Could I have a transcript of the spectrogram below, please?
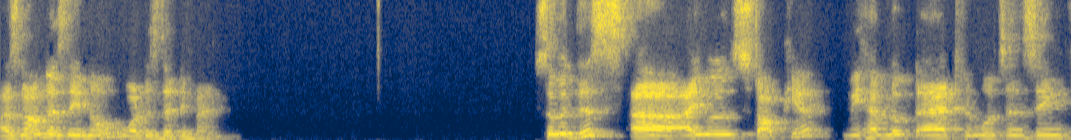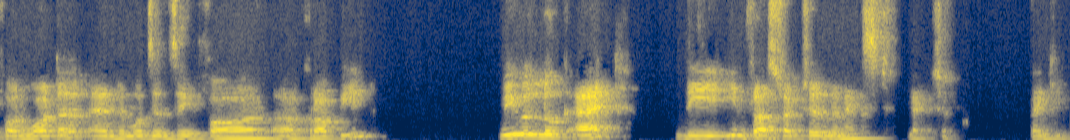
as long as they know what is the demand. So with this, uh, I will stop here. We have looked at remote sensing for water and remote sensing for uh, crop yield. We will look at the infrastructure in the next lecture. Thank you.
